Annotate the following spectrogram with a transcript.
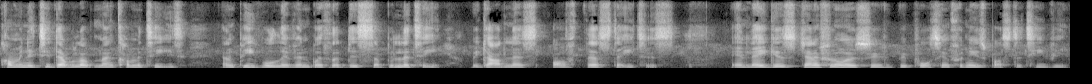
community development committees, and people living with a disability, regardless of their status. In Lagos, Jennifer Mosu reporting for NewsBusta TV.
